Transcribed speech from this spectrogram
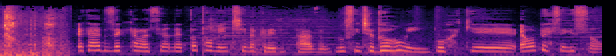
Eu quero dizer que aquela cena é totalmente inacreditável, no sentido ruim, porque é uma perseguição.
